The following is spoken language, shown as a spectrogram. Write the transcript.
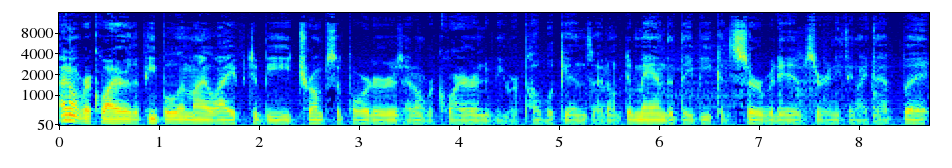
I don't require the people in my life to be Trump supporters. I don't require them to be Republicans. I don't demand that they be conservatives or anything like that. But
